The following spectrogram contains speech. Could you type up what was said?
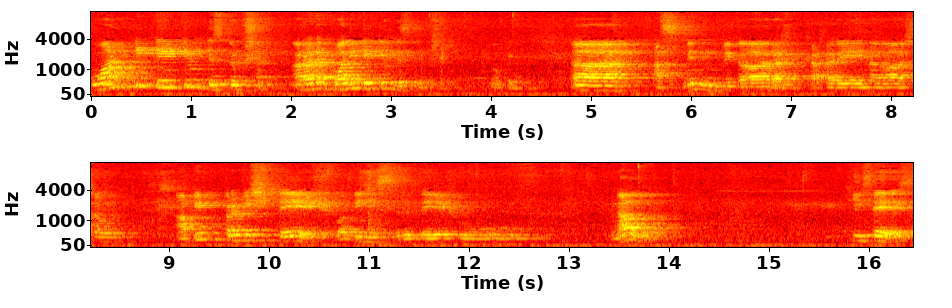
quantitative description or rather qualitative description. Okay. Uh, अस्मिन् विकारः कहरे नराशौ अपि प्रविष्टेष्वपि निःसृतेषु Now, he says,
